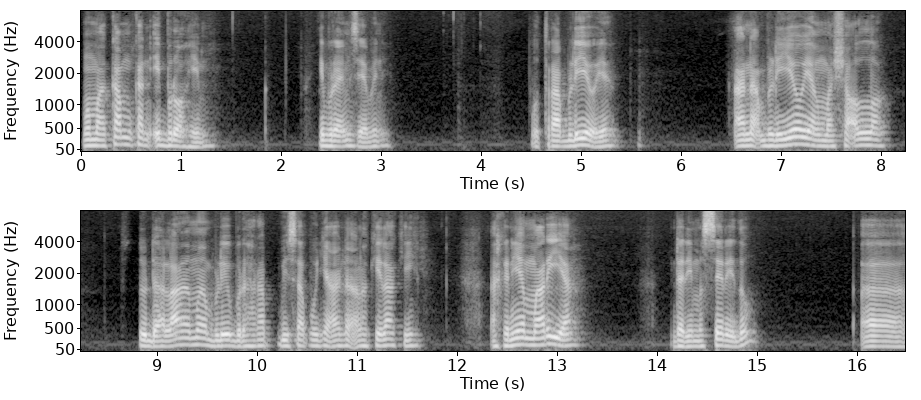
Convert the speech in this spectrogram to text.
memakamkan Ibrahim. Ibrahim siapa ini? Putra beliau ya. Anak beliau yang Masya Allah sudah lama beliau berharap bisa punya anak laki-laki. Akhirnya Maria dari Mesir itu uh,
